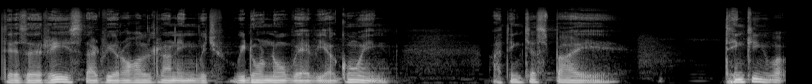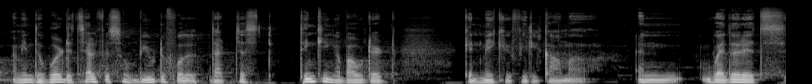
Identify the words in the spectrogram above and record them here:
there is a race that we are all running which we don't know where we are going. I think just by thinking about, I mean, the word itself is so beautiful that just thinking about it can make you feel calmer. And whether it's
